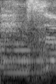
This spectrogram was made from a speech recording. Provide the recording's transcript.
So.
